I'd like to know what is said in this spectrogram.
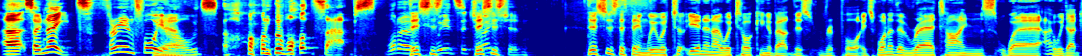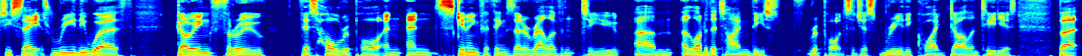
Uh, so Nate, three and four year olds on the WhatsApps. What a This is- weird this is- situation. This is the thing. We were t- Ian and I were talking about this report. It's one of the rare times where I would actually say it's really worth going through this whole report and and skimming for things that are relevant to you, um, a lot of the time these reports are just really quite dull and tedious. But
